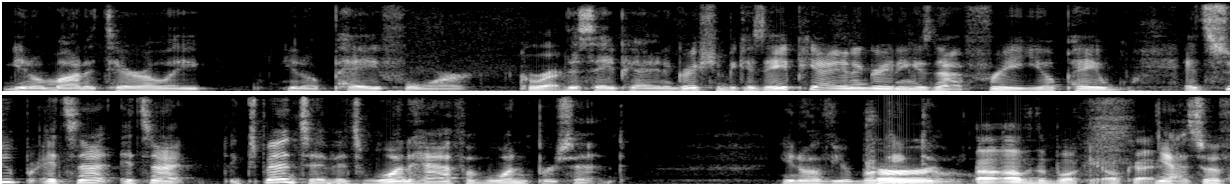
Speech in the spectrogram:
you know, monetarily, you know, pay for Correct. this API integration? Because API integrating is not free. You'll pay. It's super. It's not. It's not expensive. It's one half of one percent. You know, of your booking per total. uh, of the booking. Okay. yeah. So if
